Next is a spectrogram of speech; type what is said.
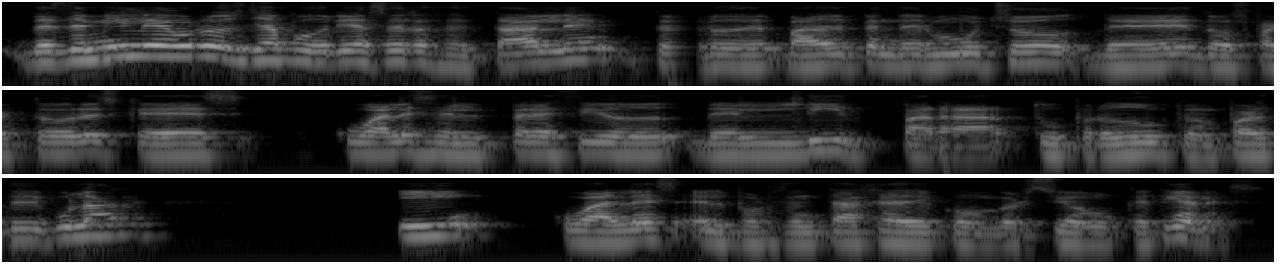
Desde mil euros ya podría ser aceptable, pero va a depender mucho de dos factores, que es cuál es el precio del lead para tu producto en particular y cuál es el porcentaje de conversión que tienes.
